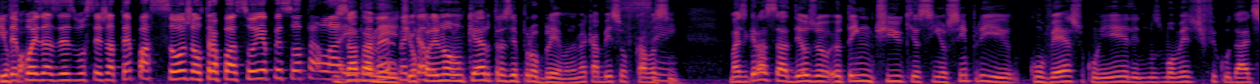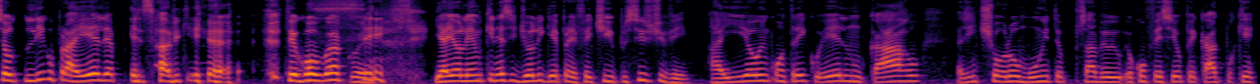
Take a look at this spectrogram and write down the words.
e, depois, fa... às vezes, você já até passou, já ultrapassou e a pessoa tá lá Exatamente. Ainda, né? Eu falei, não, não quero trazer problema. Na minha cabeça eu ficava Sim. assim. Mas graças a Deus eu, eu, tenho um tio que assim, eu sempre converso com ele nos momentos de dificuldade. Se eu ligo para ele, ele sabe que é, pegou alguma coisa. Sim. E aí eu lembro que nesse dia eu liguei para ele, falei, tio, preciso te ver. Aí eu encontrei com ele num carro, a gente chorou muito, eu, sabe, eu, eu confessei o pecado porque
